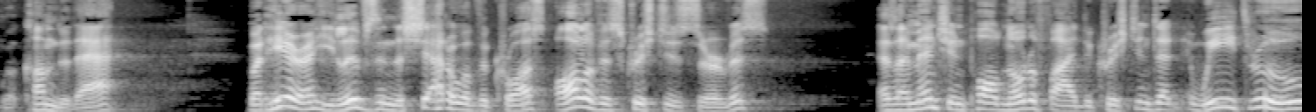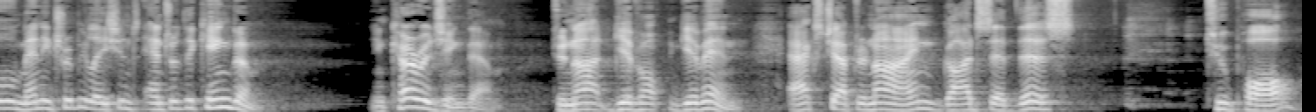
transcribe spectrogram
We'll come to that. But here he lives in the shadow of the cross all of his Christian service. As I mentioned, Paul notified the Christians that we, through many tribulations, enter the kingdom, encouraging them to not give, give in. Acts chapter 9, God said this to Paul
